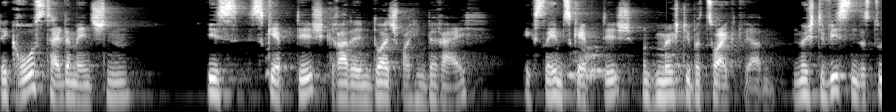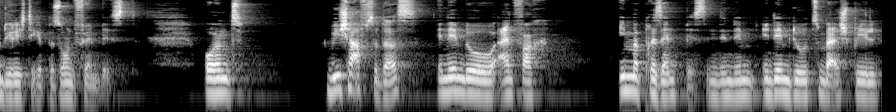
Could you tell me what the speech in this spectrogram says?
Der Großteil der Menschen ist skeptisch, gerade im deutschsprachigen Bereich, extrem skeptisch und möchte überzeugt werden, möchte wissen, dass du die richtige Person für ihn bist. Und wie schaffst du das? Indem du einfach immer präsent bist, indem, indem du zum Beispiel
